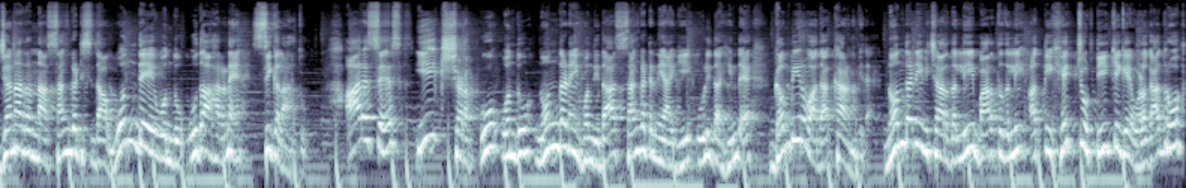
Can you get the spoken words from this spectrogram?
ಜನರನ್ನ ಸಂಘಟಿಸಿದ ಒಂದೇ ಒಂದು ಉದಾಹರಣೆ ಸಿಗಲಾರದು. ಆರ್ ಎಸ್ ಎಸ್ ಈ ಕ್ಷಣಕ್ಕೂ ಒಂದು ನೋಂದಣಿ ಹೊಂದಿದ ಸಂಘಟನೆಯಾಗಿ ಉಳಿದ ಹಿಂದೆ ಗಂಭೀರವಾದ ಕಾರಣವಿದೆ. ನೋಂದಣಿ ವಿಚಾರದಲ್ಲಿ ಭಾರತದಲ್ಲಿ ಅತಿ ಹೆಚ್ಚು ಟೀಕೆಗೆ ಒಳಗಾದರೂ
